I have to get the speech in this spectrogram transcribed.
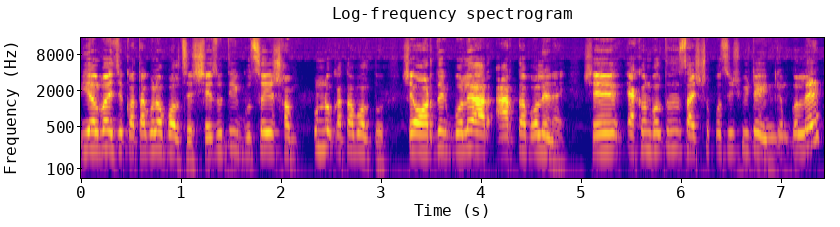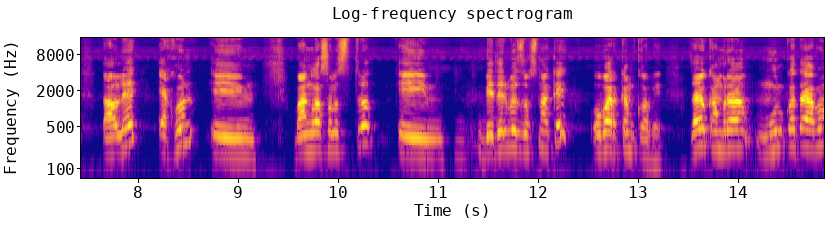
পিয়াল ভাই যে কথাগুলো বলছে, সে যদি গুছিয়ে সম্পূর্ণ কথা বলতো, সে অর্ধেক বলে আর আর তা বলে নাই। সে এখন বলতেছে চারশো পঁচিশ কোটি ইনকাম করলে, তাহলে এখন এই বাংলা চলচ্চিত্র, এই বেদের বে জ্যোৎস্নাকে ওভারকাম করবে। যাই হোক, আমরা মূল কথা এবং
